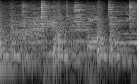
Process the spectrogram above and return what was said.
Thank you.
